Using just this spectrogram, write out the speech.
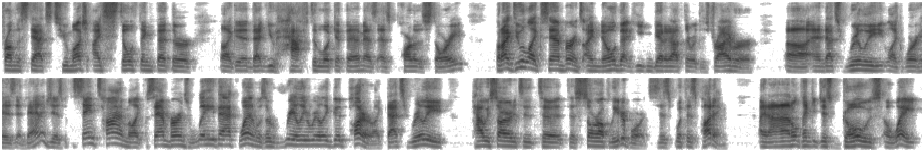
from the stats too much. I still think that they're like eh, that you have to look at them as as part of the story. But I do like Sam Burns. I know that he can get it out there with his driver. Uh, and that's really like where his advantage is. But at the same time, like Sam Burns way back when was a really, really good putter. Like that's really how he started to to, to soar up leaderboards is with his putting. And I don't think it just goes away.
